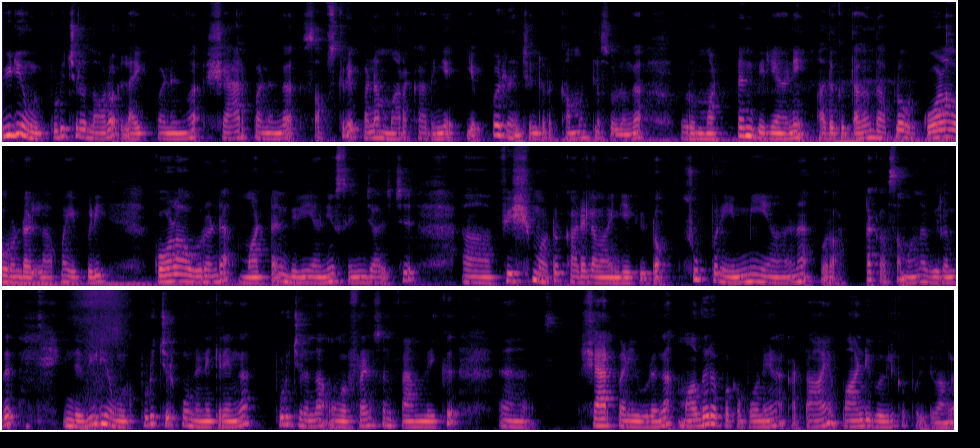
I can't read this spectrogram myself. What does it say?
வீடியோ உங்களுக்கு பிடிச்சிருந்தாலும் லைக் பண்ணுங்கள் ஷேர் பண்ணுங்கள் சப்ஸ்கிரைப் பண்ண மறக்காதீங்க. எப்படி இருந்துச்சுன்றதை கமெண்ட்டில் சொல்லுங்கள் ஒரு மட்டன் பிரியாணி அதுக்கு தகுந்தாப்புல ஒரு கோலா உருண்டை இல்லாமல் எப்படி கோலா உருண்டை மட்டன் பிரியாணியும் செஞ்சாச்சு. ஃபிஷ் மட்டும் கடையில் வாங்கிக்கிட்டோம். சூப்பர் எம்மியான ஒரு அட்டகாசமான விருந்து. இந்த வீடியோ உங்களுக்கு பிடிச்சிருக்கும்னு நினைக்கிறேங்க. பிடிச்சிருந்தா உங்கள் ஃப்ரெண்ட்ஸ் அண்ட் ஃபேமிலிக்கு ஷேர் பண்ணி விடுங்க. மதுரை பக்கம் போனீங்கன்னா கட்டாயம் பாண்டி கோயிலுக்கு போயிட்டு வாங்க.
